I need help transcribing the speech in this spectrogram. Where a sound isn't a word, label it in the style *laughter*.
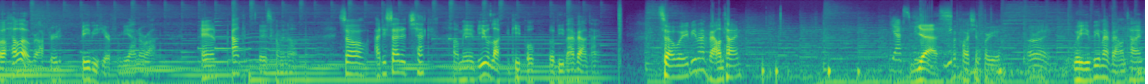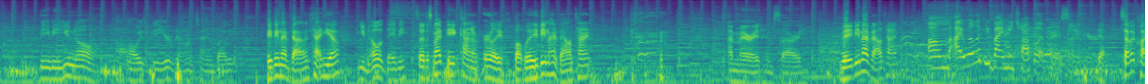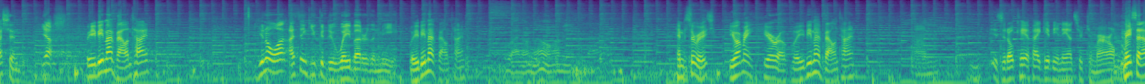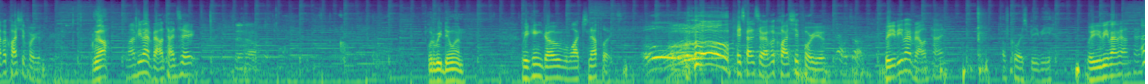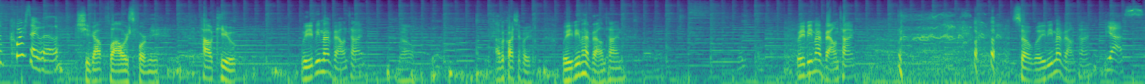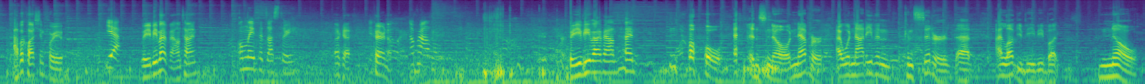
Well, hello, Rockford. BB here from Beyond the Rock. And Valentine's Day is coming up. So I decided to check how many of you lucky people will be my Valentine. So will you be my Valentine? Yes. I Yes. have a question for you. All right, Will you be my Valentine? BB, you know I'll always be your Valentine, buddy. Will you be my Valentine, yo? You know it, baby. So this might be kind of early, but will you be my Valentine? I'm married. I'm sorry. Will you be my Valentine? Um, I will if you buy me chocolate first. Yeah. So I have a question. Yes. Will you be my Valentine? You know what? I think you could do way better than me. Will you be my Valentine? Well, I don't know. I mean, Hey, Mr. Rich, you are my hero. Will you be my Valentine? Um, is it okay if I give you an answer tomorrow? Mason, I have a question for you. Yeah. Want to be my Valentine's Day? What are we doing? We can go watch Netflix. Oh! Hey, Spencer, I have a question for you. Yeah, what's up? Will you be my Valentine? Of course, BB. Will you be my Valentine? Of course I will. She got flowers for me. How cute. Will you be my Valentine? No. I have a question for you. Will you be my Valentine? Will you be my Valentine? *laughs* so, will you be my Valentine? Yes. I have a question for you. Yeah. Will you be my Valentine? Only if it's us three. Okay, fair enough. No problem. Will you be my Valentine? no, heavens no, never. I would not even consider that. I love you, BB, but no.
